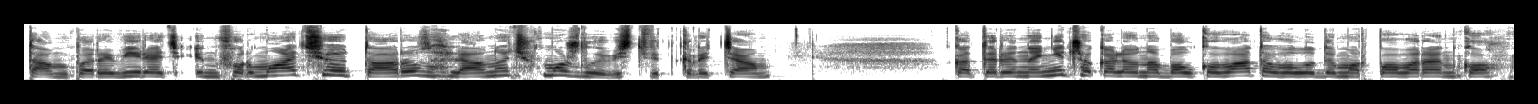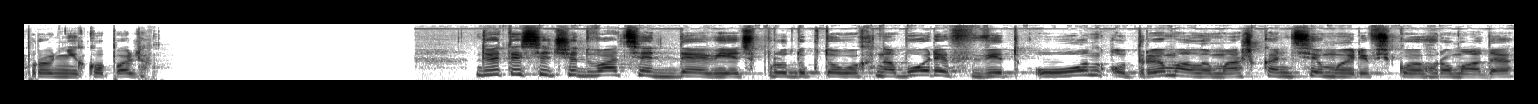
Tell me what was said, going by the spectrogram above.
Там перевірять інформацію та розглянуть можливість відкриття. Катерина Нічик, Альона Балковата, Володимир Поваренко. Про Нікополь. 2029 продуктових наборів від ООН отримали мешканці Мирівської громади.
